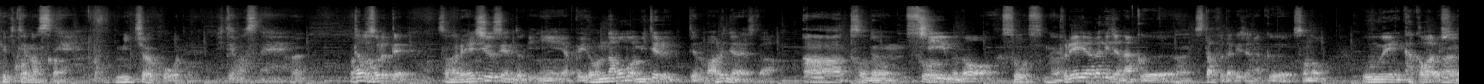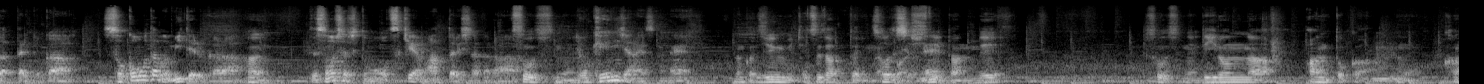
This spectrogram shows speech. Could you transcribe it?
結構なんか見てますね。見ちゃう方で、見てますね。はい、多分それってその練習生の時にやっぱいろんなものを見てるっていうのもあるんじゃないですか。ああそのチームのプレイヤーだけじゃなく、はい。スタッフだけじゃなくその運営に関わる人だったりとか、そこも多分見てるから、はでその人たちともお付き合いもあったりしたからいそうですね。余計にじゃないですかね。なんか準備手伝ったりもしてたんでそうですね。でいろんな案とかうんも考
